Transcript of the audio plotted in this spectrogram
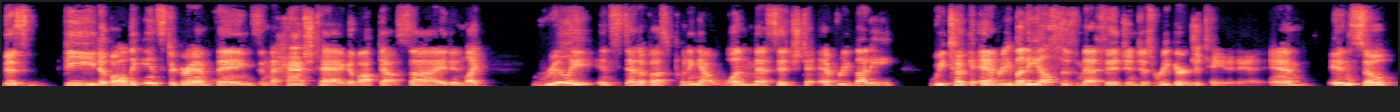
this feed of all the Instagram things and the hashtag of opt outside. And like, really, instead of us putting out one message to everybody, we took everybody else's message and just regurgitated it. And, and so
